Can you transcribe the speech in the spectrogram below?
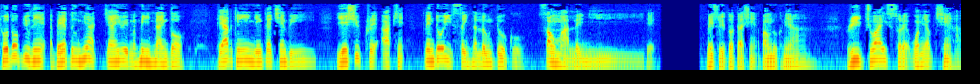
ထို့သောပြုလျင်အဘယ်သူမျှကြံ၍မမိနိုင်သောဖျားသခင်၏ညီသက်ခြင်းသည် ယေရှုခရစ်အားဖြင့်သင်တို့၏စိတ်နှလုံးတို့ကိုစောင့်မလိမ့်မည်တဲ့မိတ်ဆွေတို့တတ်ရှင်အပေါင်းတို့ခမညာ rejoice ဆိုတဲ့ဝမ်းမြောက်ခြင်းဟာ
